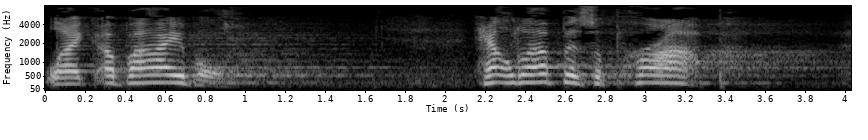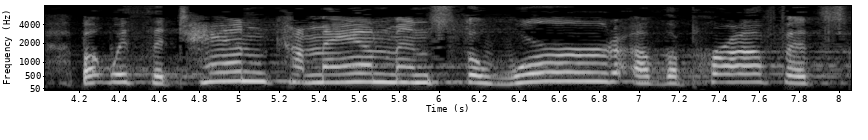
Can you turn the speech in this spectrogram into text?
like a Bible held up as a prop but with the Ten Commandments, the word of the prophets,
